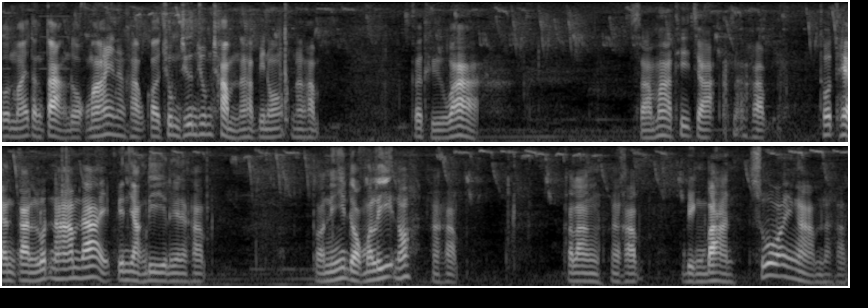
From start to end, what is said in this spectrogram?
ต้นไม้ต่างๆ ดอกไม้นะครับ ก็ชุ่มชื้นชุ่มฉ่ำนะครับพี่น้องนะครับ ก็ถือว่า สามารถที่จะนะครับ ทดแทนการลดน้ำได้เป็นอย่างดีเลยนะครับ ตอนนี้ดอกมะลิเนาะนะครับกำลังนะครับเบ่งบานสวยงามนะครับ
